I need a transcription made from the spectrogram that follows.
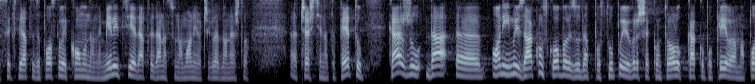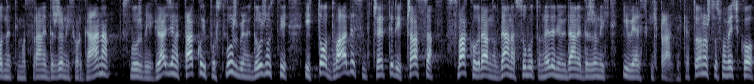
Sekretarijata za poslove komunalne milicije. Dakle, danas su nam oni očigledno nešto češće na tapetu, kažu da e, oni imaju zakonsku obavezu da postupaju i vrše kontrolu kako po prijavama podnetim od strane državnih organa, službi i građana, tako i po službenoj dužnosti i to 24 časa svakog radnog dana, subotom, nedeljom i dane državnih i verskih praznika. To je ono što smo već ko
